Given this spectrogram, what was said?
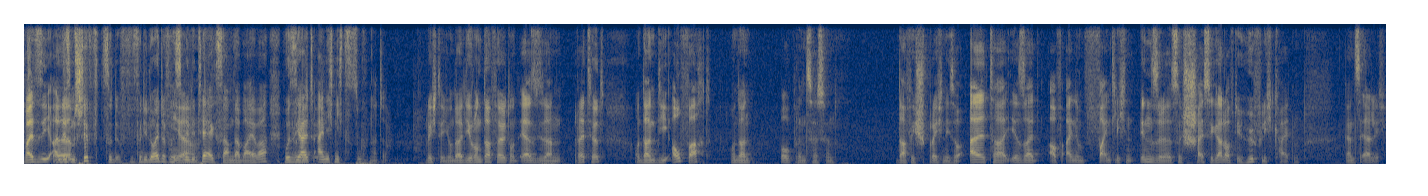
Weil sie an ähm, diesem Schiff zu, für die Leute fürs ja. Militärexamen dabei war, wo sie halt Richtig. halt eigentlich nichts zu suchen hatte. Richtig, und da die runterfällt und er sie dann rettet und dann die aufwacht und dann, oh Prinzessin, darf ich sprechen? Ich so, Alter, ihr seid auf einem feindlichen Insel, es ist scheißegal auf die Höflichkeiten. Ganz ehrlich.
